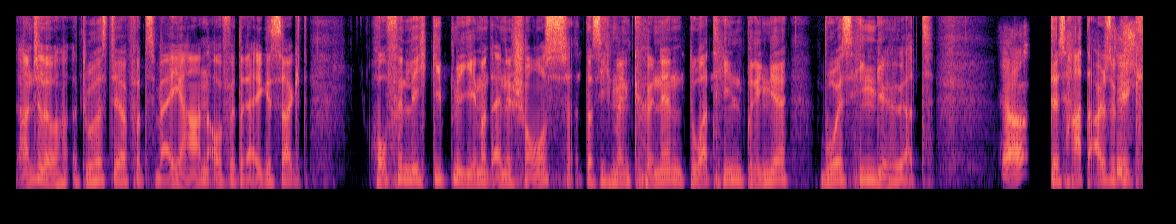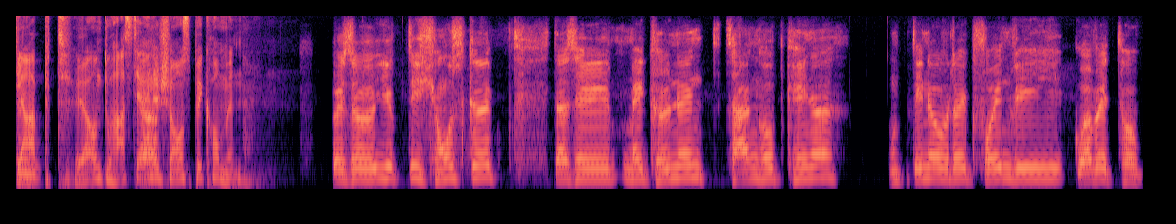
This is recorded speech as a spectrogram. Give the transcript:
Angelo, du hast ja vor zwei Jahren auf für drei gesagt, hoffentlich gibt mir jemand eine Chance, dass ich mein Können dorthin bringe, wo es hingehört. Ja. Das hat also das geklappt, ja, und du hast ja, ja, eine Chance bekommen. Also ich habe die Chance gekriegt, dass ich mein Können zeigen habe können und denen hat halt gefallen, wie ich gearbeitet habe.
